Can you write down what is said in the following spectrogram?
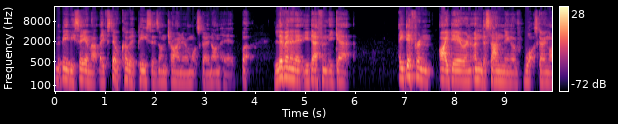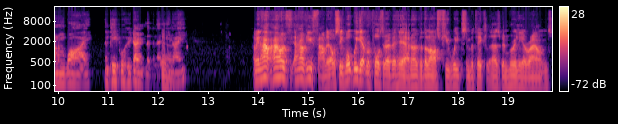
and the BBC, and that they've still covered pieces on China and what's going on here, but living in it, you definitely get a different idea and understanding of what's going on and why than people who don't live in it. Yeah. You know. I mean, how how have how have you found it? Obviously, what we get reported over here and over the last few weeks in particular has been really around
